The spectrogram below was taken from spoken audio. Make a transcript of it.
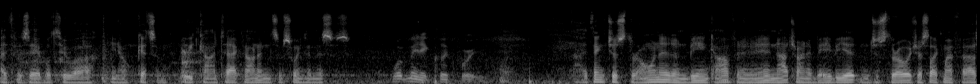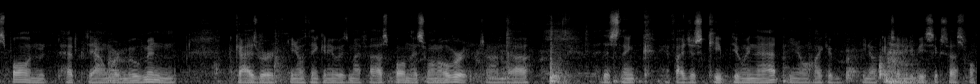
I was able to uh, you know get some weak contact on it and some swings and misses. What made it click for you? I think just throwing it and being confident in it, not trying to baby it, and just throw it just like my fastball, and had downward movement. And guys were, you know, thinking it was my fastball, and they swung over it. And uh, I just think if I just keep doing that, you know, I could, you know, continue to be successful.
